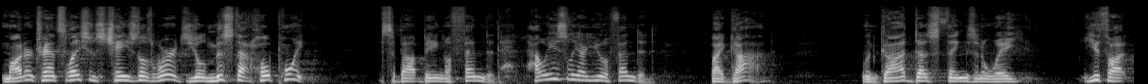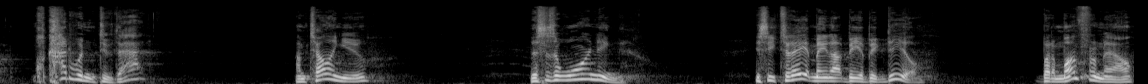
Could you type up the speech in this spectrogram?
Modern translations change those words. You'll miss that whole point. It's about being offended. How easily are you offended by God? When God does things in a way you thought, well, God wouldn't do that. I'm telling you, this is a warning. You see, today it may not be a big deal, but a month from now,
